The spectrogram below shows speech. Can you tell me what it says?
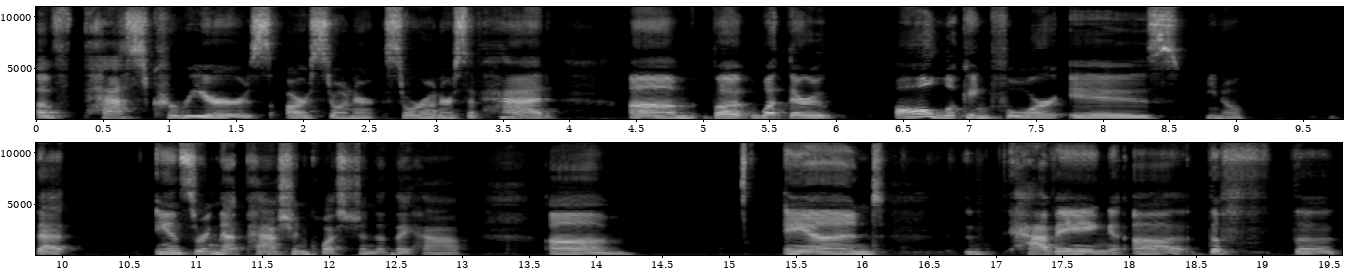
of past careers our store, store owners have had. Um, but what they're all looking for is, you know, that answering that passion question that they have. Um, and having uh, the the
